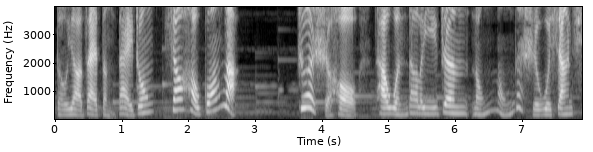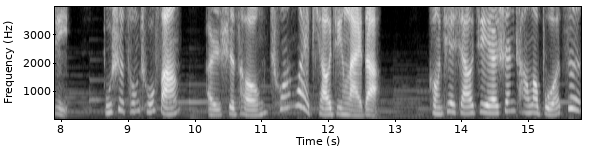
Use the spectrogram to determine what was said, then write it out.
都要在等待中消耗光了。这时候。他闻到了一阵浓浓的食物香气，不是从厨房，而是从窗外飘进来的。孔雀小姐伸长了脖子，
